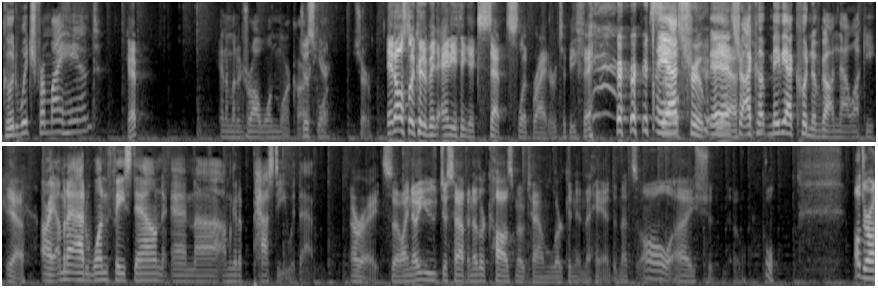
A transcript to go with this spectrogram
Good Witch from my hand, Okay. and I'm gonna draw one more card. Just here. one. Sure. It also could have been anything except Slip Rider, to be fair. So, yeah, that's true. Yeah, yeah. that's true. I could maybe I couldn't have gotten that lucky. Yeah. All right, I'm gonna add one face down, and uh, I'm gonna pass to you with that. All right. So I know you just have another Kozmotown lurking in the hand, and that's all I should know. Cool. I'll draw.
